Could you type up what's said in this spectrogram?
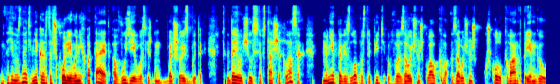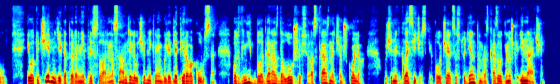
Константин, вы знаете, мне кажется, в школе его не хватает, а в ВУЗе его слишком большой избыток. Когда я учился в старших классах, мне повезло поступить в заочную школу, заочную школу «Квант» при МГУ. И вот учебники, которые мне присылали, на самом деле учебниками были для первого курса. Вот в них было гораздо лучше все рассказано, чем в школьных учебниках классических. Получается, студентам рассказывают немножко иначе.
